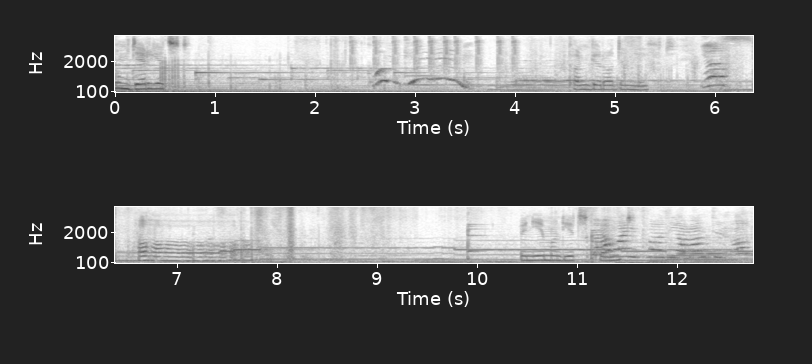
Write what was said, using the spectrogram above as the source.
kommt der jetzt? Komm, kill ihn. Kann gerade nicht. Yes. Wenn jemand jetzt kommt. ein paar Diamanten ab.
